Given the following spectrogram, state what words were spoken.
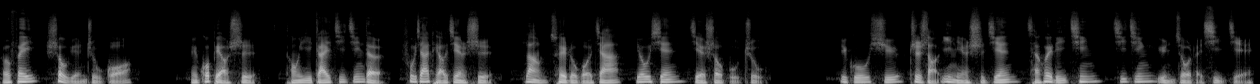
而非受援助国。美国表示同意该基金的附加条件是让脆弱国家优先接受补助。预估需至少一年时间才会厘清基金运作的细节。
